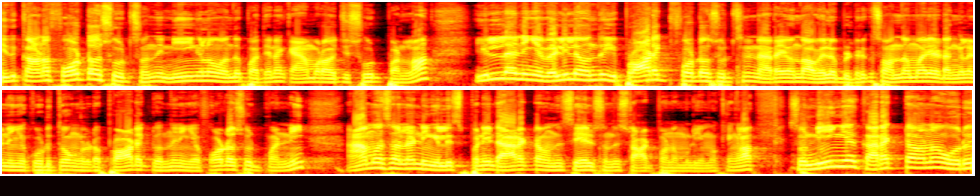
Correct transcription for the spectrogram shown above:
இதுக்கான ஃபோட்டோ ஷூட்ஸ் வந்து நீங்களும் வந்து பார்த்தீங்கன்னா கேமரா வச்சு ஷூட் பண்ணலாம். இல்லை நீங்கள் வெளியில் வந்து ப்ராடக்ட் ஃபோட்டோ ஷூட்ஸ்னு நிறைய வந்து அவைலபிள் இருக்குது ஸோ அந்த மாதிரி இடங்களில் நீங்கள் கொடுத்து உங்களோட ப்ராடக்ட் வந்து நீங்கள் ஃபோட்டோ ஷூட் பண்ணி அமேசானில் நீங்கள் லிஸ்ட் பண்ணி டேரெக்டாக வந்து சேல்ஸ் வந்து ஸ்டார்ட் பண்ண முடியும் ஓகேங்களா ஸோ நீங்கள் கரெக்டான ஒரு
